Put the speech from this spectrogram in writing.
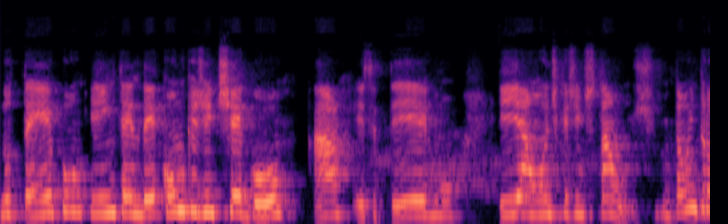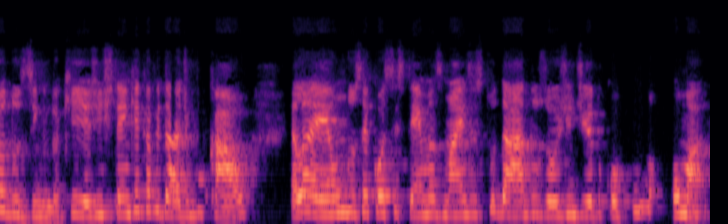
no tempo e entender como que a gente chegou a esse termo e aonde que a gente está hoje. Então, introduzindo aqui, a gente tem que a cavidade bucal, ela é um dos ecossistemas mais estudados hoje em dia do corpo humano,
